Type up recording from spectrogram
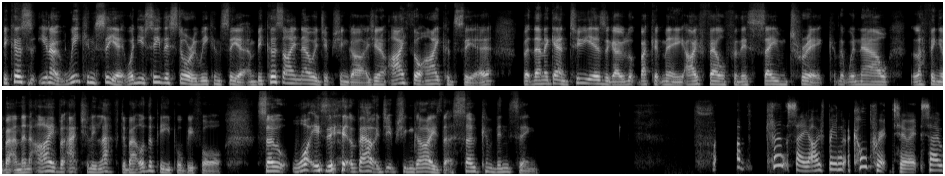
Because, you know, we can see it. When you see this story, we can see it. And because I know Egyptian guys, you know, I thought I could see it. But then again, two years ago, look back at me, I fell for this same trick that we're now laughing about. And then I've actually laughed about other people before. So what is it about Egyptian guys that are so convincing? I can't say I've been a culprit to it. So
